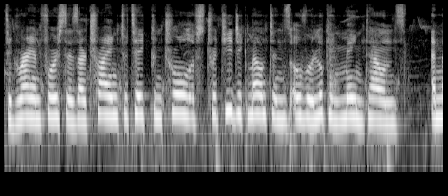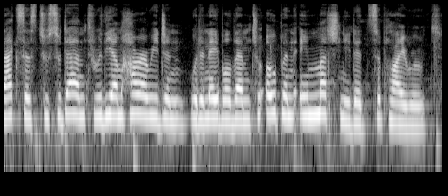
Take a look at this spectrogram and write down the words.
Tigrayan forces are trying to take control of strategic mountains overlooking main towns. and access to Sudan through the Amhara region would enable them to open a much needed supply route.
